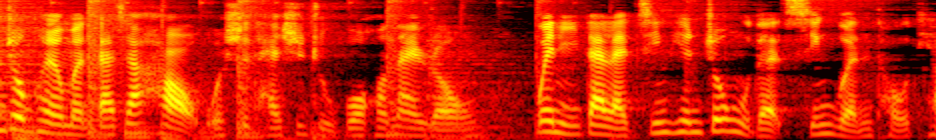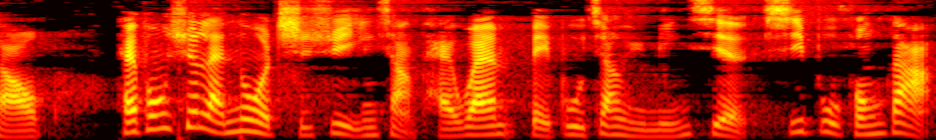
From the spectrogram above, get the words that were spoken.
听众朋友们，大家好，我是台视主播侯乃荣，为您带来今天中午的新闻头条。台风轩兰诺持续影响台湾北部，降雨明显，西部风大。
